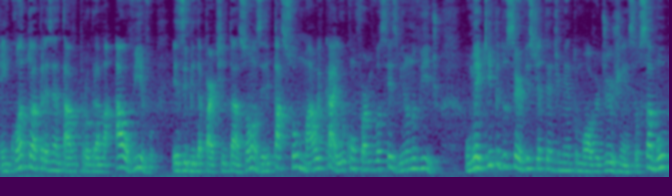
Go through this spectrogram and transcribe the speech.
Enquanto apresentava o programa ao vivo, exibido a partir das 11, ele passou mal e caiu conforme vocês viram no vídeo. Uma equipe do Serviço de Atendimento Móvel de Urgência, o SAMU,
